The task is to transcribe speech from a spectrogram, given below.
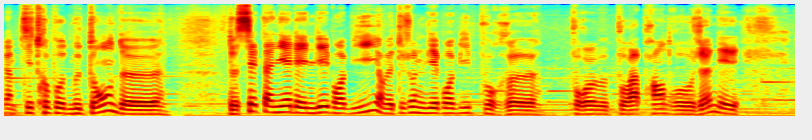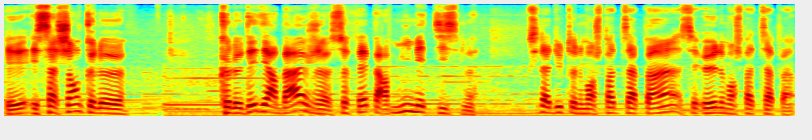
Un petit troupeau de moutons de, de 7 agnelles et une vieille brebis. On met toujours une vieille brebis pour, euh, pour, pour apprendre aux jeunes et, et sachant que le, que le désherbage se fait par mimétisme. Si l'adulte ne mange pas de sapin, c'est eux ne mangent pas de sapin.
